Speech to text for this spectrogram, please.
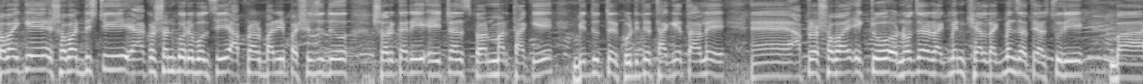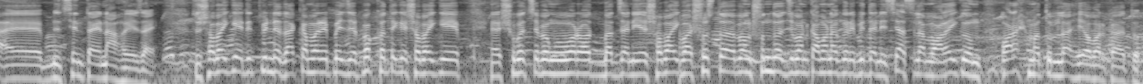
সবাইকে সবার দৃষ্টি আকর্ষণ করে বলছি, আপনার বাড়ির পাশে যদি সরকারি এই ট্রান্সফরমার থাকে, বিদ্যুতের খুঁটিতে থাকে, তাহলে আপনারা সবাই একটু নজরে রাখবেন, খেয়াল রাখবেন যাতে আর চুরি বা চিন্তায় না হয়ে যায়। তো সবাইকে হৃৎপিণ্ডে ধাক্কা মারে পেজের পক্ষ থেকে সবাইকে শুভেচ্ছা এবং মুবারকবাদ জানিয়ে সবাই সুস্থ এবং সুন্দর জীবন কামনা করে বিদায় নিচ্ছি। আসসালামু আলাইকুম ওরহমতুল্লাহি ওবরকাতুহ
